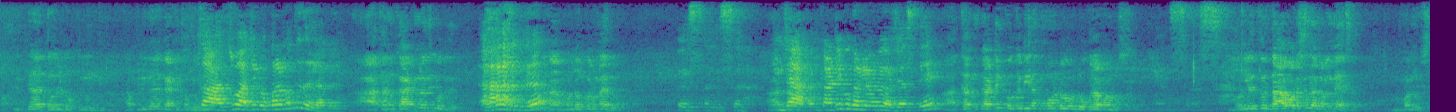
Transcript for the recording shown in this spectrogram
आपली काय तवरी डोकली होती आपली काय काठी तुमचं पकडली आजू आजी डोकरा नव्हतं दिला गं. आता आम्ही काठी नव्हती हा गं? हा मग डोकर नाही तो असं असं. म्हणजे आपण काठी पकडल्यावर ठेवायची असते? आता आम्ही काठी पकडली आणि मग डो- डोकरा माणूस. असं, असं. बोलले तो दहा वर्ष झाला नाही असं. माणूस.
